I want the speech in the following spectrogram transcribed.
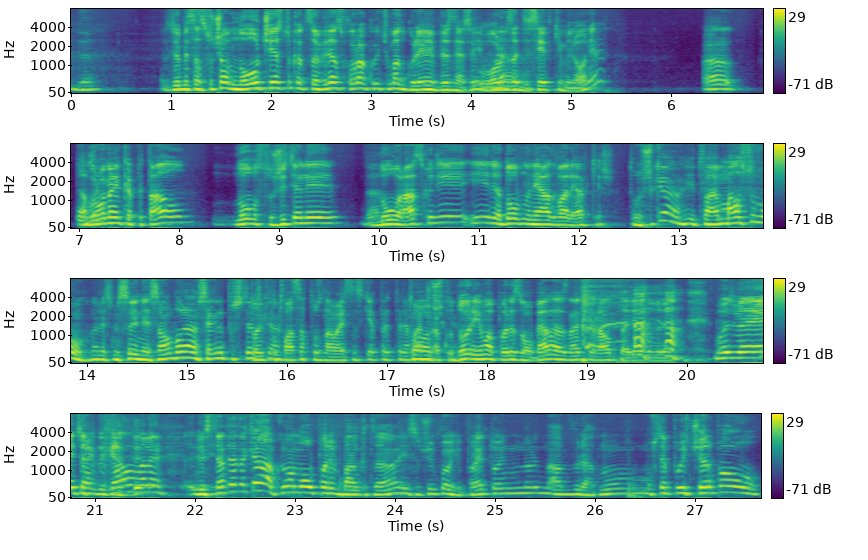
Да. Това ми се случва много често, като се видя с хора, които имат големи бизнеси. Е, Говорим да. за десетки милиони. А, огромен капитал, много служители, Да. Много разходи и редовно няма два лева в кеш. Точно така. И това е масово. Нали, смисъл и не е само България, всеки посетят Той така. по това се познава истинския предприемач. Ако Дори има пари за обяда, значи работа е добре. Може би не е чак така, но нали, истината е така, ако има много пари в банката и се чуи кой ги прави, той нали, вероятно му се поизчерпал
